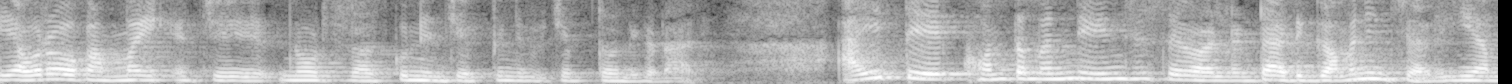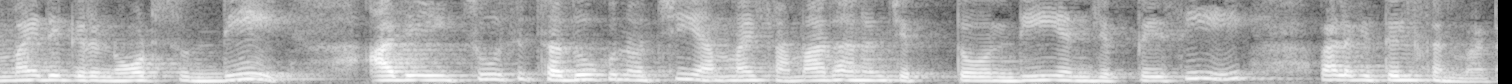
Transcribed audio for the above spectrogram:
ఎవరో ఒక అమ్మాయి నోట్స్ రాసుకుని నేను చెప్పింది చెప్తోంది కదా అని. అయితే కొంతమంది ఏం చేసేవాళ్ళంటే అది గమనించారు ఈ అమ్మాయి దగ్గర నోట్స్ ఉంది అది చూసి చదువుకుని వచ్చి ఈ అమ్మాయి సమాధానం చెప్తోంది అని చెప్పేసి వాళ్ళకి తెలుసు అనమాట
